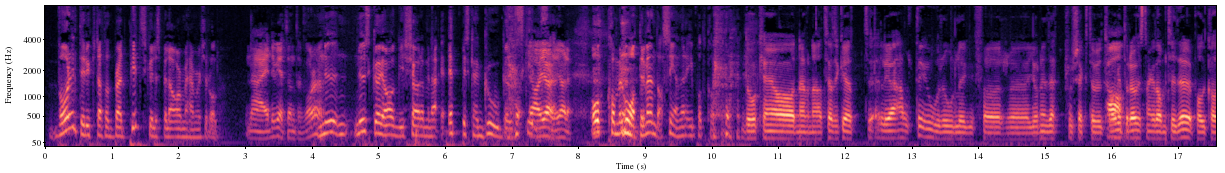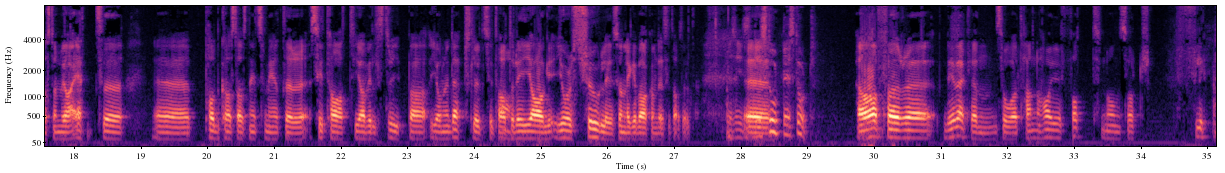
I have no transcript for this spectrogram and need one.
Var det inte ryktat att Brad Pitt skulle spela Army Hammers roll? Nej, det vet jag inte. Var det? Nu, nu ska jag köra mina episka Google-skills. ja, gör det, gör det. Och kommer återvända senare i podcasten. Då kan jag nämna att jag tycker att, eller jag är alltid orolig för uh, Johnny Depp-projekt överhuvudtaget. Ja. Och det har vi snackat om tidigare i podcasten. Vi har ett uh, Eh, podcastavsnitt som heter citat Jag vill strypa Johnny Depp slutcitat ja. och det är jag, yours truly, som ligger bakom det citatet. Precis, det är stort, det är stort. Ja, för eh, det är verkligen så att han har ju fått någon sorts flip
